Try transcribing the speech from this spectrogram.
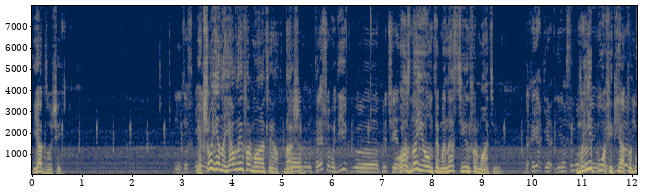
як звучить? Ну, за скоєння... Якщо є наявна інформація, далі. Ну, те, що водій е, причетний. Ознайомте мене з цією інформацією. Так а як я, я все можу Мені ознайомити. пофіг, як ви будете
